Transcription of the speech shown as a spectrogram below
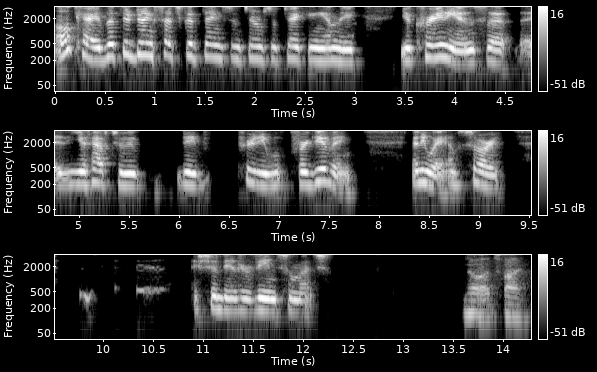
okay, but they're doing such good things in terms of taking in the Ukrainians that uh, you have to be pretty forgiving. Anyway, I'm sorry. I shouldn't intervene so much. no, it's fine.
